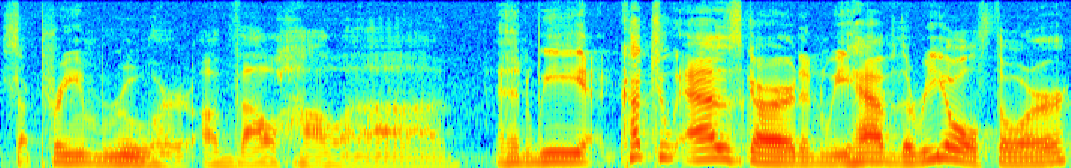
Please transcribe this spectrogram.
supreme ruler of Valhalla. And we cut to Asgard, and we have the real Thor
